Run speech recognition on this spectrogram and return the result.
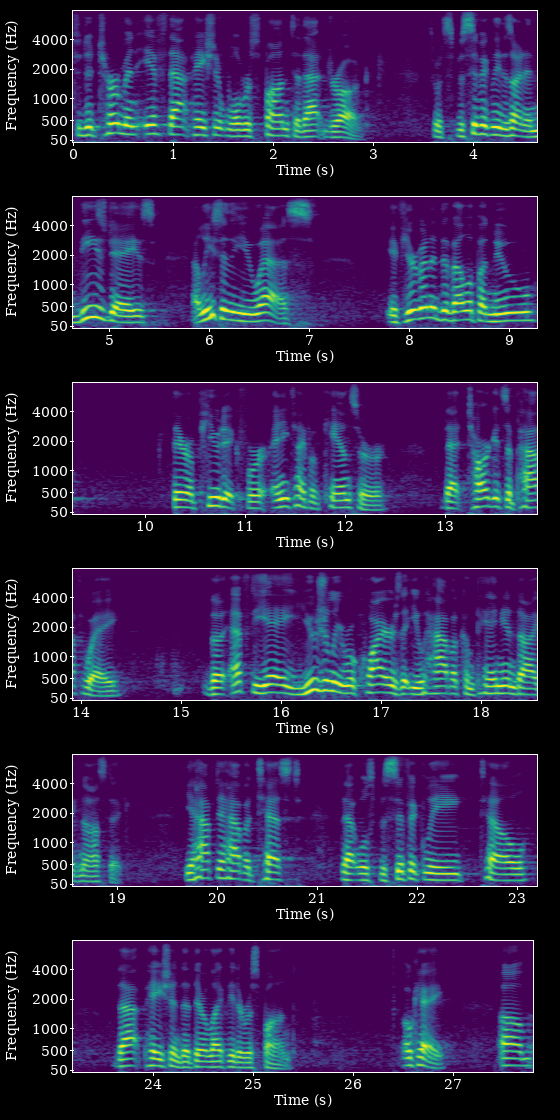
to determine if that patient will respond to that drug. So it's specifically designed. And these days, at least in the US, if you're going to develop a new therapeutic for any type of cancer that targets a pathway, the FDA usually requires that you have a companion diagnostic. You have to have a test that will specifically tell that patient that they're likely to respond. Okay, um,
